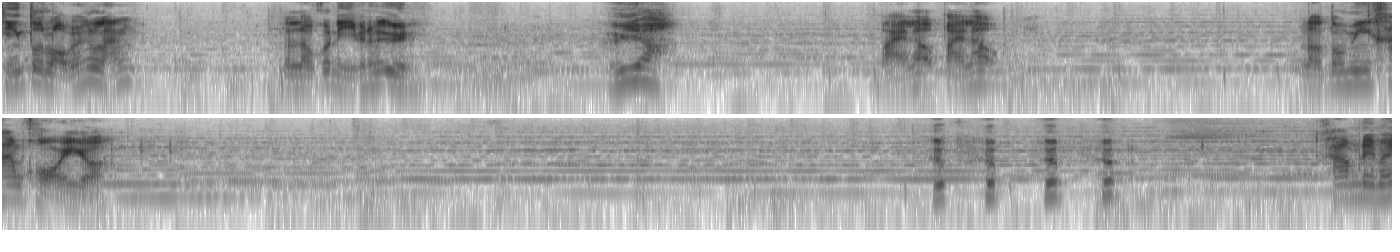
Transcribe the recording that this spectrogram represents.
ทิ้งตัวหลอกไว้ข้างหลัง แล้วเราก็หนีไปทางอื่นเฮ้ยอไปแล้วไปแล้ว เราต้องวิ่งข้ามของอีกเหรอฮึบฮึบฮึบฮึบข้ามได้ไหม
